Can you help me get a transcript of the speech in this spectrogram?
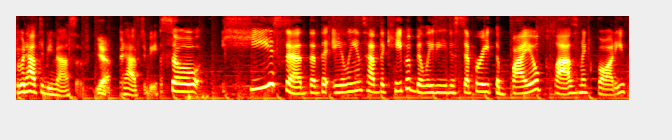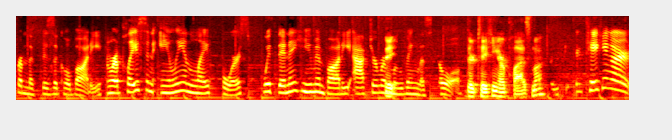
It would have to be massive. Yeah. It would have to be. So he said that the aliens have the capability to separate the bioplasmic body from the physical body and replace an alien life force within a human body after They- removing the soul. They're taking our plasma. Taking our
